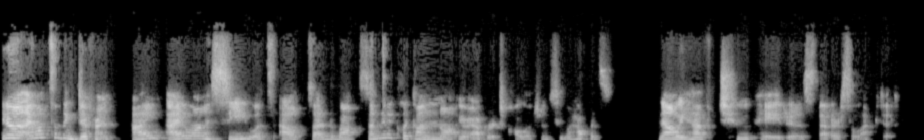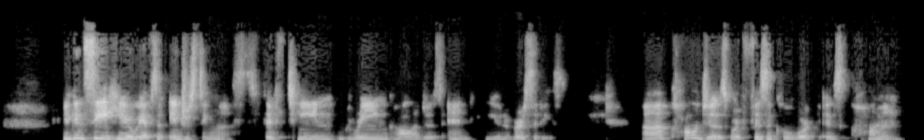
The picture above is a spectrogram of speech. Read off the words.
you know, I want something different. I, I want to see what's outside the box. So I'm going to click on not your average college and see what happens. Now we have two pages that are selected. You can see here we have some interesting lists 15 green colleges and universities. Uh, colleges where physical work is common.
